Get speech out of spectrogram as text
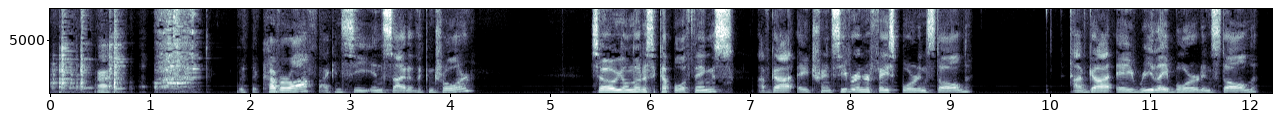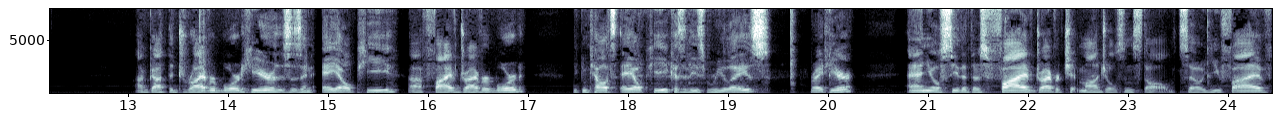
All right, with the cover off, I can see inside of the controller. So you'll notice a couple of things. I've got a transceiver interface board installed I've got a relay board installed. I've got the driver board here. This is an ALP uh, 5 driver board. You can tell it's ALP because of these relays right here. And you'll see that there's five driver chip modules installed. So U5,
